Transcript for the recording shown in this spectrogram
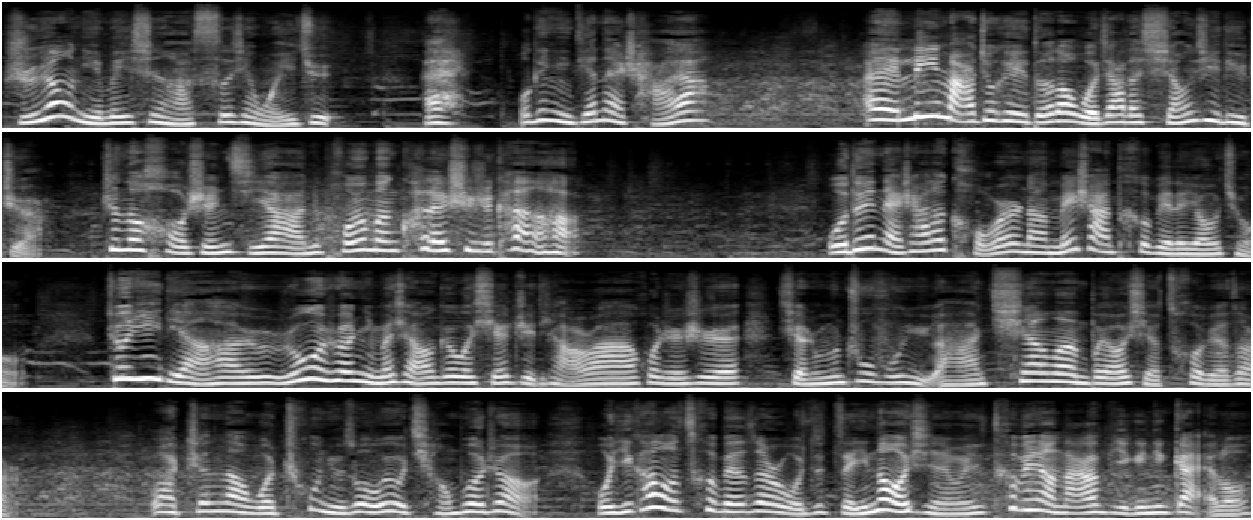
只要你微信啊私信我一句，哎，我给你点奶茶呀，哎，立马就可以得到我家的详细地址，真的好神奇啊！你朋友们快来试试看哈。我对奶茶的口味呢没啥特别的要求，就一点哈，如果说你们想要给我写纸条啊，或者是写什么祝福语啊，千万不要写错别字儿。哇，真的，我处女座，我有强迫症，我一看到错别字儿，我就贼闹心，我就特别想拿个笔给你改喽。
